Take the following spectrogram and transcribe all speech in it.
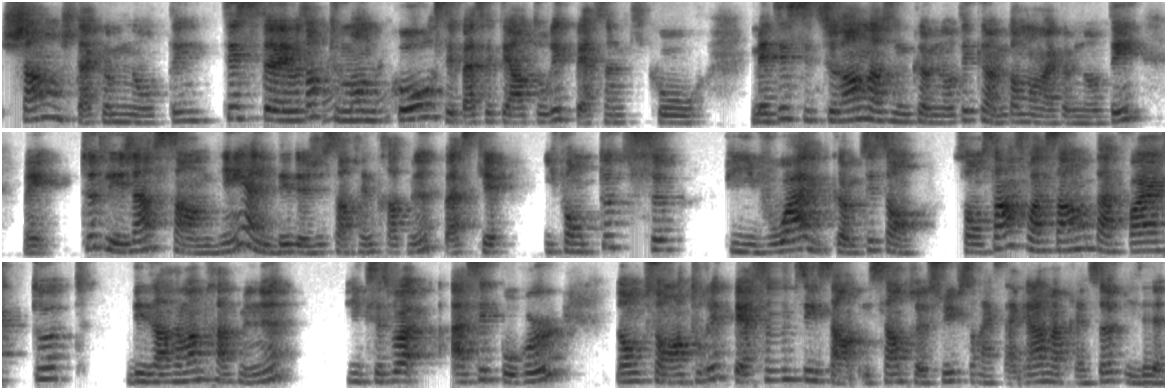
Change ta communauté. sais, si tu as l'impression que tout le monde court, c'est parce que tu es entouré de personnes qui courent. Mais si tu rentres dans une communauté comme dans ma communauté, ben, tous les gens se sentent bien à l'idée de juste s'entraîner 30 minutes parce qu'ils font tout ça. Puis ils voient comme, tu sais, sont, sont 160 à faire toutes des entraînements de 30 minutes, puis que ce soit assez pour eux. Donc, ils sont entourés de personnes, ils s'entresuivent sur Instagram après ça, puis euh,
